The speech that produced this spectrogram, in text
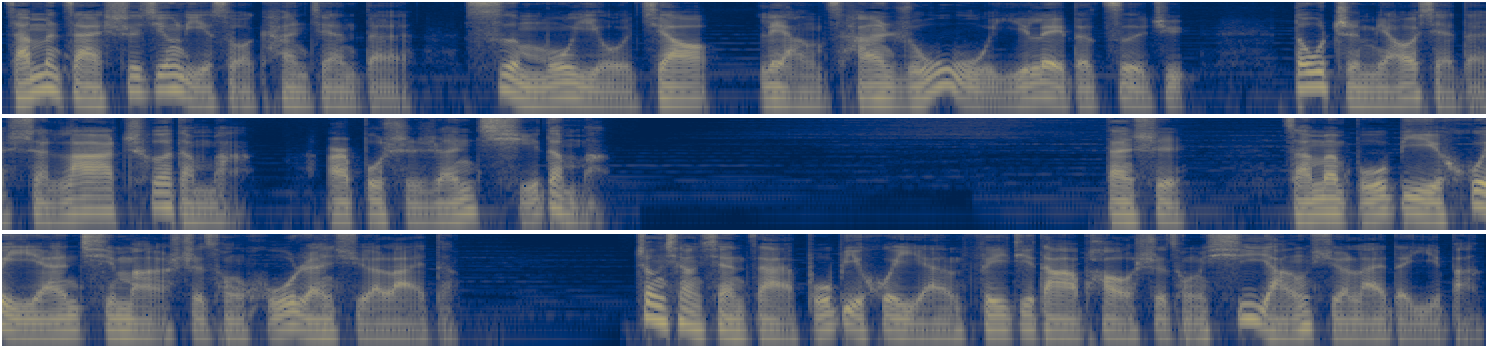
咱们在《诗经》里所看见的“四母有交，两餐如舞”一类的字句，都只描写的是拉车的马，而不是人骑的马。但是，咱们不必讳言骑马是从胡人学来的，正像现在不必讳言飞机大炮是从西洋学来的一般。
